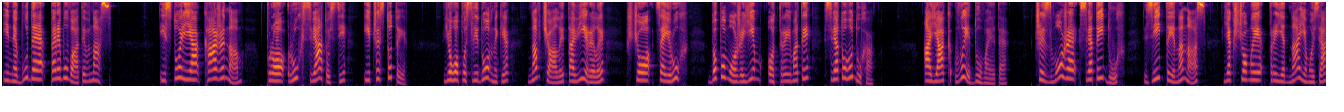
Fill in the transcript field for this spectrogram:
і не буде перебувати в нас. Історія каже нам про рух святості і чистоти. Його послідовники навчали та вірили, що цей рух допоможе їм отримати Святого Духа. А як ви думаєте, чи зможе Святий Дух зійти на нас, якщо ми приєднаємося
